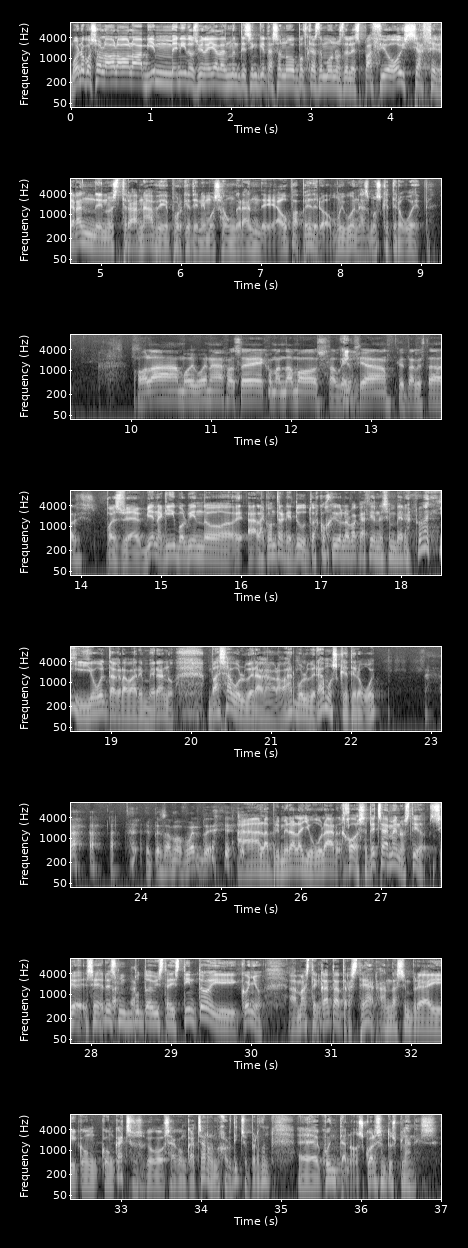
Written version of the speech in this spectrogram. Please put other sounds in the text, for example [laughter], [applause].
Bueno, pues hola, hola, hola, bienvenidos, bien halladas, mentes inquietas a un nuevo podcast de Monos del Espacio. Hoy se hace grande nuestra nave porque tenemos a un grande, a Opa Pedro. Muy buenas, Mosquetero Web. Hola, muy buenas, José. ¿Cómo andamos? Audiencia, ¿qué tal estás? Pues eh, bien, aquí volviendo eh, a la contra que tú. Tú has cogido las vacaciones en verano [laughs] y yo he vuelto a grabar en verano. ¿Vas a volver a grabar? ¿Volverá Mosquetero Web? [laughs] Empezamos fuerte. Ah, la primera la yugular. Jo, se te echa de menos, tío. Si, si eres un punto de vista distinto y, coño, además te encanta trastear. Andas siempre ahí con, con cachos, o sea, con cacharros, mejor dicho, perdón. Eh, cuéntanos, ¿cuáles son tus planes?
